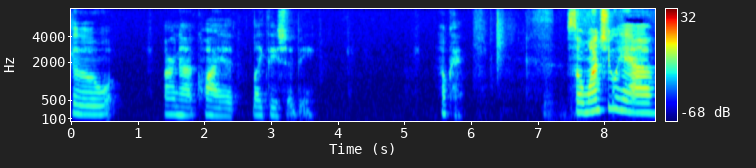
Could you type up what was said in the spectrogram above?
who are not quiet like they should be. Okay. So once you have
